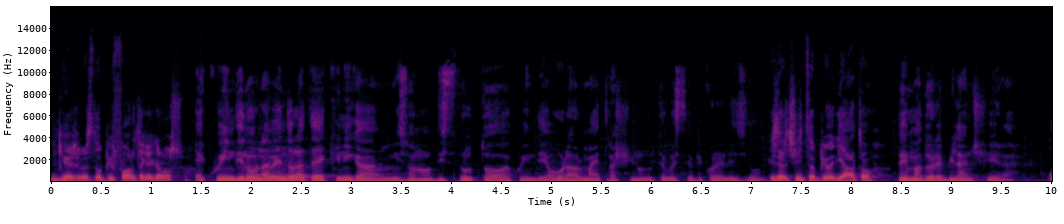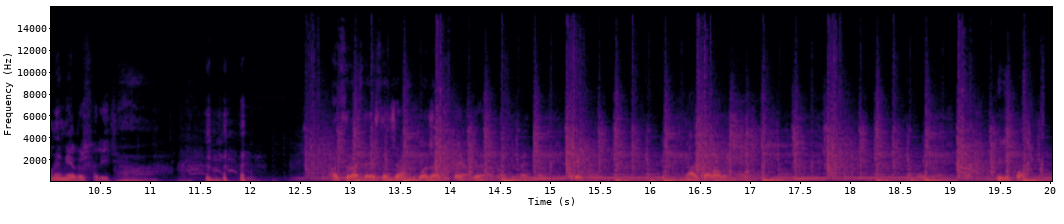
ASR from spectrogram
Anch'io sono stato più forte che grosso. E quindi non avendo la tecnica mi sono distrutto, quindi ora ormai trascino tutte queste piccole lesioni. Esercizio più odiato? Rematore bilanciere. Uno dei miei preferiti. Ah, Alza la testa già, guarda il. Sì. Un'altra roba. Quindi qua.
